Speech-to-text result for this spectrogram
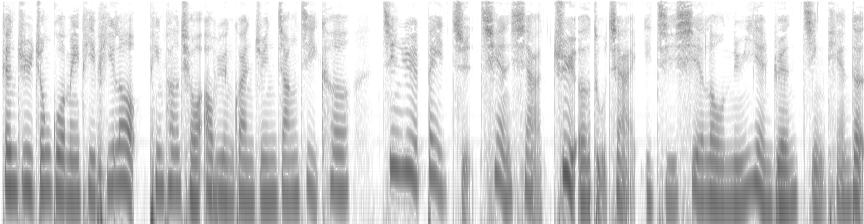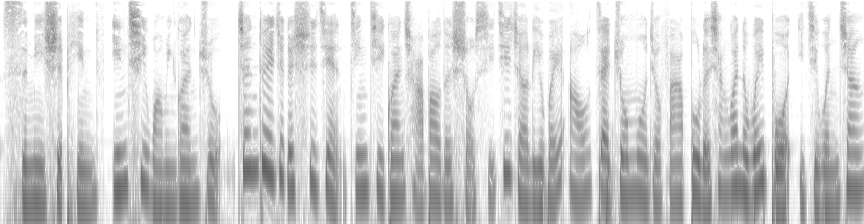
根据中国媒体披露，乒乓球奥运冠军张继科。近日被指欠下巨额赌债，以及泄露女演员景甜的私密视频，引起网民关注。针对这个事件，经济观察报的首席记者李维敖在周末就发布了相关的微博以及文章，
